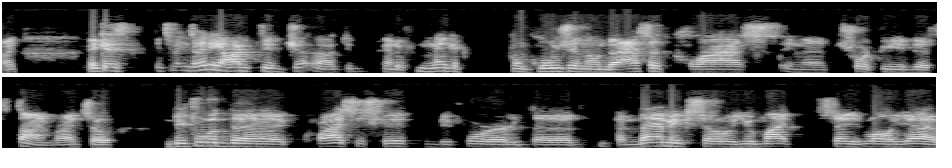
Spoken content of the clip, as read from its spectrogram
right? Because it's, it's very hard to, uh, to kind of make a conclusion on the asset class in a short period of time, right? So before the crisis hit, before the pandemic. So you might say, well, yeah,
